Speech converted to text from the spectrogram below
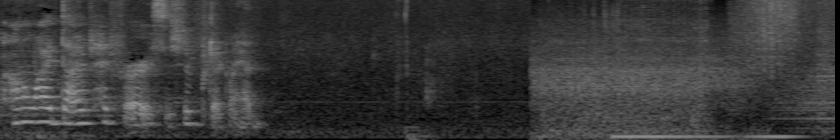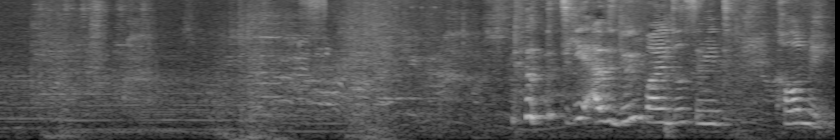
I don't know why I dived head first. I should have protected my head. See, I was doing fine until Simi called me.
